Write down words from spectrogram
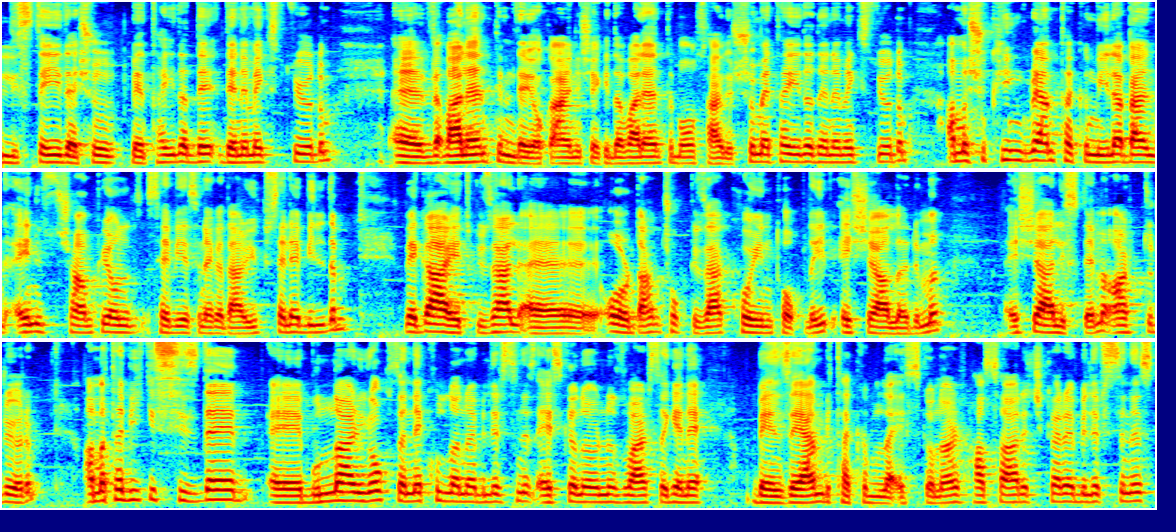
listeyi de şu metayı da de, denemek istiyordum. E, Valentim de yok aynı şekilde Valentim olsaydı şu metayı da denemek istiyordum. Ama şu King Graham takımıyla ben en üst şampiyon seviyesine kadar yükselebildim. Ve gayet güzel e, oradan çok güzel coin toplayıp eşyalarımı eşya listemi arttırıyorum. Ama tabii ki sizde e, bunlar yoksa ne kullanabilirsiniz? Escanor'unuz varsa gene benzeyen bir takımla Escanor hasarı çıkarabilirsiniz.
